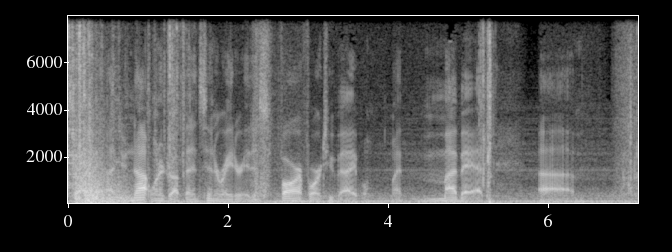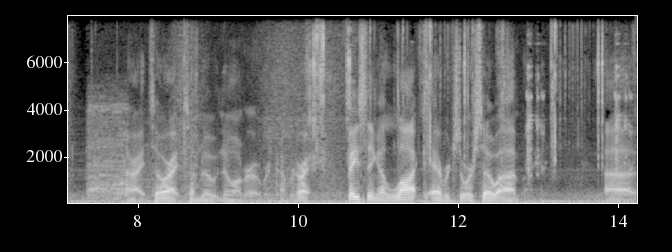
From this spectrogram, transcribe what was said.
sorry. I do not want to drop that incinerator. It is far, far too valuable. My, my bad. Um, all right. So, all right. So I'm no, no longer over encumbered. All right facing a locked average door. So uh, uh,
